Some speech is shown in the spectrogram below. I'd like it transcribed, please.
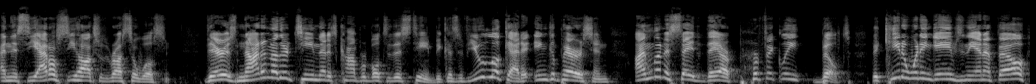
and the Seattle Seahawks with Russell Wilson. There is not another team that is comparable to this team because if you look at it in comparison, I'm going to say that they are perfectly built. The key to winning games in the NFL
